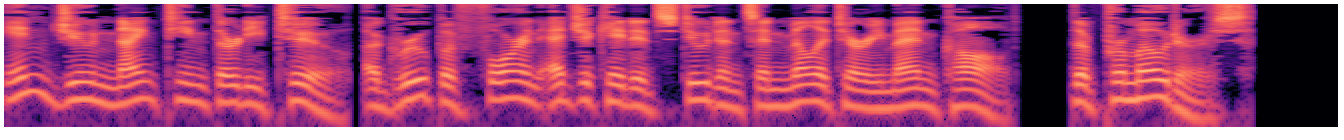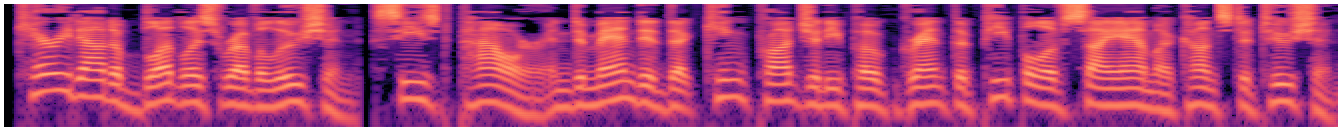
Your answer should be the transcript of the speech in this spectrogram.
In June 1932, a group of foreign-educated students and military men called the Promoters carried out a bloodless revolution, seized power and demanded that King Prajadhipok grant the people of Siam a constitution.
